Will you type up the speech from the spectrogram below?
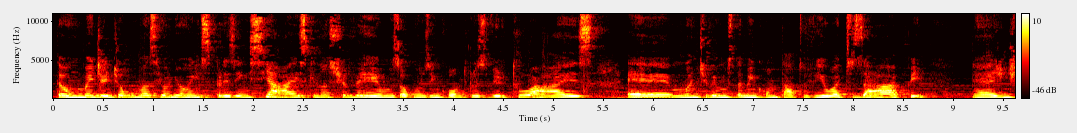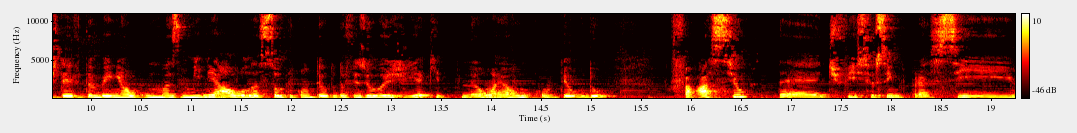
Então, mediante algumas reuniões presenciais que nós tivemos, alguns encontros virtuais, é, mantivemos também contato via WhatsApp, é, a gente teve também algumas mini aulas sobre o conteúdo da fisiologia, que não é um conteúdo fácil, é difícil assim para se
